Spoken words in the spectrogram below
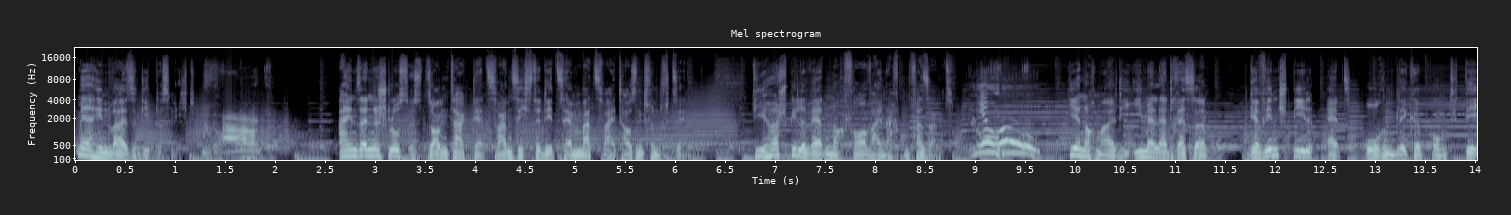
Mehr Hinweise gibt es nicht. Einsendeschluss ist Sonntag, der 20. Dezember 2015. Die Hörspiele werden noch vor Weihnachten versandt. Juhu! Hier nochmal die E-Mail-Adresse gewinnspiel.ohrenblicke.de.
